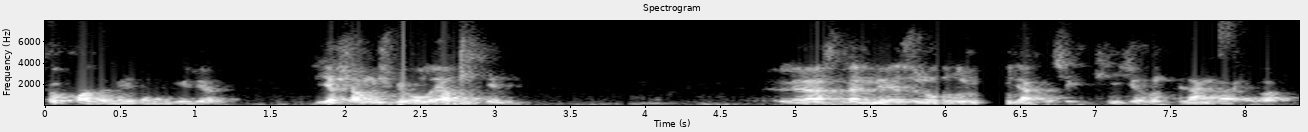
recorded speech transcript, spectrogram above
çok fazla meydana geliyor. Yaşanmış bir olay anlatayım. Üniversiteden mezun oldum. Yaklaşık ikinci yılım falan galiba.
